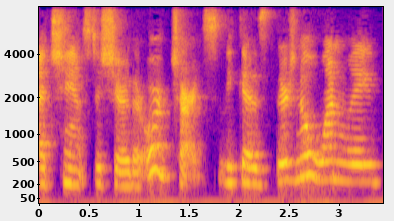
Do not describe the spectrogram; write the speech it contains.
a chance to share their org charts because there's no one way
